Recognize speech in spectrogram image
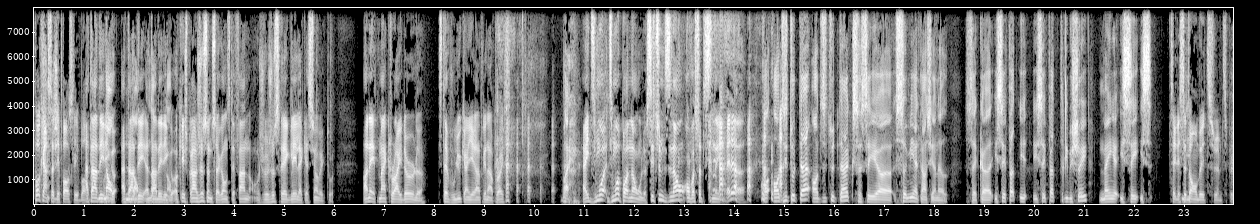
Pas quand ça dépasse les bords. Attendez Non, les gars, attendez, non, attendez non, les non. gars. OK, je prends juste une seconde Stéphane, je veux juste régler la question avec toi. Honnêtement, Crider là, c'était voulu quand il est rentré dans Price. ouais. hey, dis-moi, dis-moi pas non là. Si tu me dis non, on va s'obstiner. Mais là, on, on dit tout le temps, on dit tout le temps que ça, c'est euh, semi-intentionnel. C'est que il s'est fait, il, il s'est fait trébucher, mais il s'est, il s'est- C'est laissé il- tomber dessus un petit peu.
